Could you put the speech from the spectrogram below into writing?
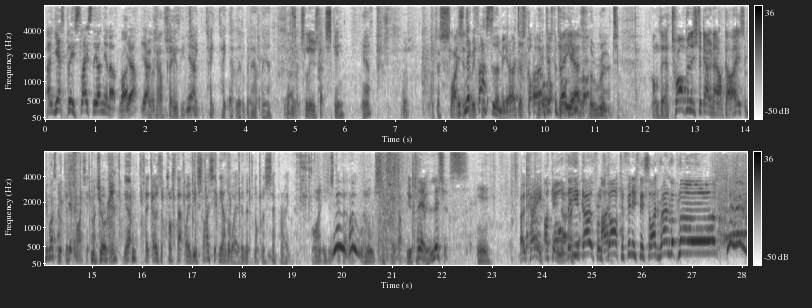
Uh, yes, please slice the onion up. Right. Yeah, yeah. Okay, I'll show you. You Yeah. take, take, take that little bit out there. Let's lose that skin. Yeah. Good. I'll just slice Is it. so Nick we- faster than me? Or I just got Uh, just a bit, we've yes. got the root on there. 12 minutes to go now, guys. You must be and just kidding. slice it like You're that, yeah? Yep. So it goes across that way. If you slice it the other way, then it's not going to separate. All right, you just give that, Woo-hoo. that'll all separate up beautifully. delicious. Okay. Okay, Well, now there I- you go. From I- start to finish this side. Round of applause. Woo!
